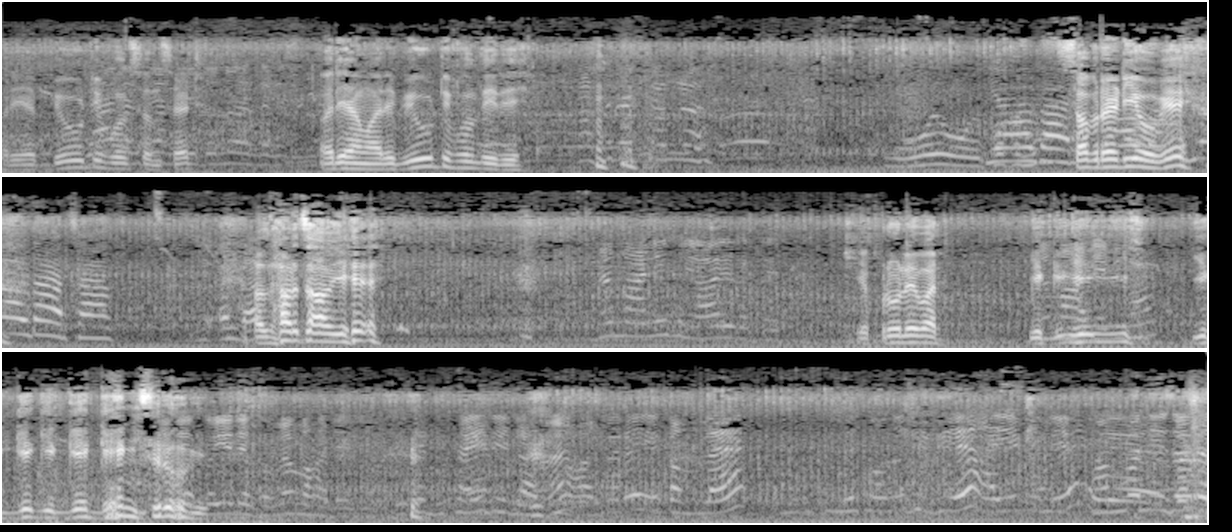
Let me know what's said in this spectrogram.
और ये ब्यूटीफुल सनसेट और ये हमारी ब्यूटीफुल दीदी। सब रेडी हो गए? हलदार साहब। ये ये प्रो लेबर ये ये ये, ये, ये, ये, गैंग शुरू होगी। ये देखो मैं महादेव दिखाई दे रहा है ये कमला है। ये सोनू दीदी है आइए मिलिए हम मैनेजर है।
